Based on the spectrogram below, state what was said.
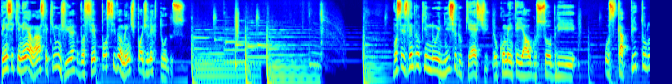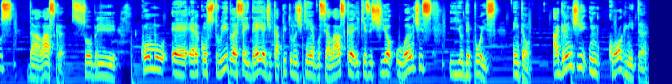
pense que nem Alaska, que um dia você possivelmente pode ler todos. Vocês lembram que no início do cast eu comentei algo sobre os capítulos da Alaska, sobre como é, era construído essa ideia de capítulos de Quem é Você Alaska e que existia o antes e o depois. Então, a grande incógnita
